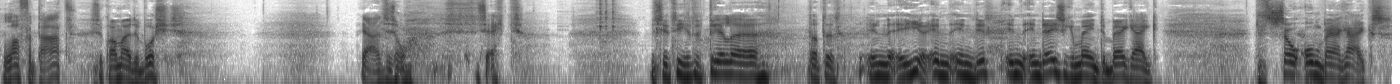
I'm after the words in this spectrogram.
laffe daad. Ze kwam uit de bosjes. Ja, het is, on- het is echt. We zitten hier te trillen. Dat er in, hier in, in, dit, in, in deze gemeente, Bergijk. Het is zo onbergijks.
